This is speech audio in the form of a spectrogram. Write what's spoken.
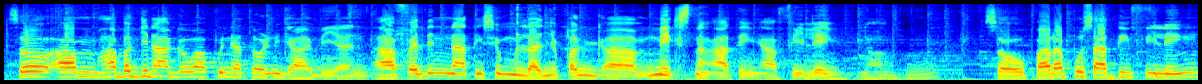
So, um, habang ginagawa po ni Atty. Gabi yan, ah, pwede na natin simulan yung pag-mix ng ating ah, filling. No? So, para po sa ating filling,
